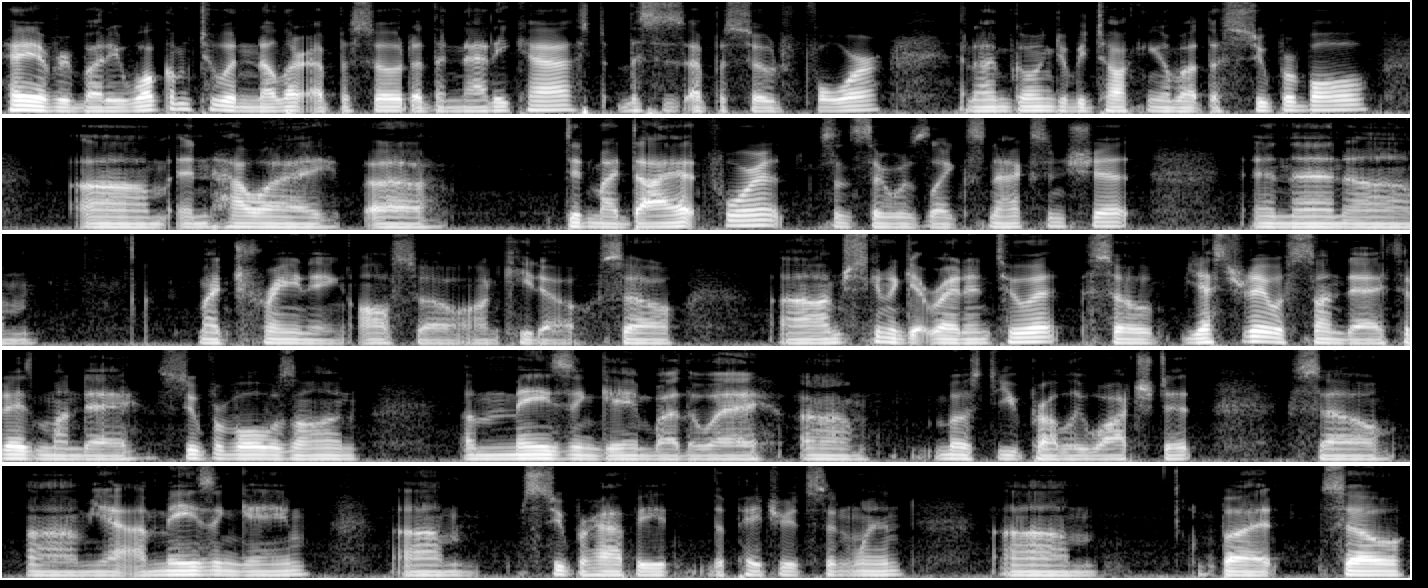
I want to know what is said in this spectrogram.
Hey everybody, welcome to another episode of the Natty Cast. This is episode four, and I'm going to be talking about the Super Bowl, um, and how I uh, did my diet for it, since there was like snacks and shit, and then um, my training also on keto. So uh, I'm just gonna get right into it. So yesterday was Sunday, today's Monday. Super Bowl was on. Amazing game, by the way. Um, most of you probably watched it. So um, yeah, amazing game. Um, super happy the Patriots didn't win. Um, but so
